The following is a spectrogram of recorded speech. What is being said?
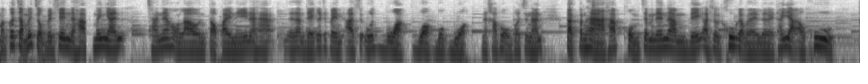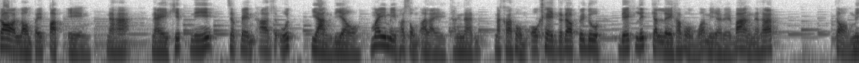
มันก็จะไม่จบเป็นสิ้นนะครับ ไม่งั้นชาแนลของเราต่อไปนี้นะฮะแนะนำเด็กก็จะเป็นอัสอุสบวกบวกบวกบวกนะครับผมเพราะฉะนั้นตัดปัญหาครับ ผมจะไม่แนะนำเด็กอัสอุสคู่กับอะไรเลย ถ้าอยากเอาคู่ก็ลองไปปรับเองนะฮะในคลิปนี้จะเป็นอาซอุสอย่างเดียวไม่มีผสมอะไรทั้งนั้นนะครับผมโอเคเดี๋ยวเราไปดูเด็กลิสต์กันเลยครับผมว่ามีอะไรบ้างนะครับ ก็มี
